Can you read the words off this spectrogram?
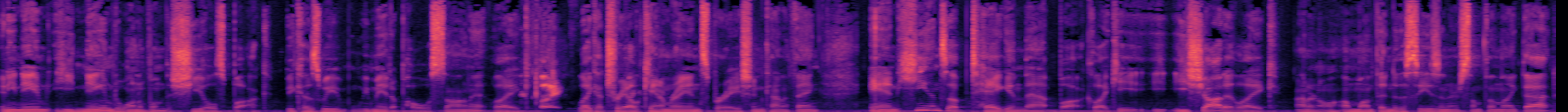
and he named he named one of them the Scheels buck because we we made a post on it like like, like a trail camera inspiration kind of thing and he ends up tagging that buck. Like he, he, he shot it like I don't know a month into the season or something like that,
